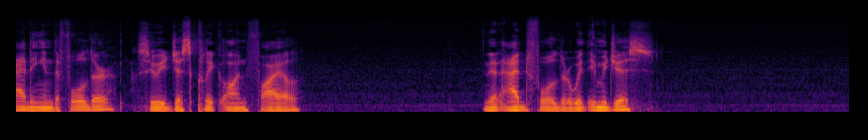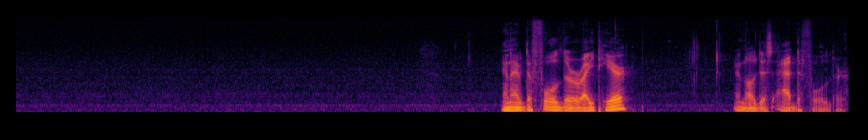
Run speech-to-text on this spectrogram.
adding in the folder. So we just click on File, then add folder with images. And I have the folder right here and I'll just add the folder.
